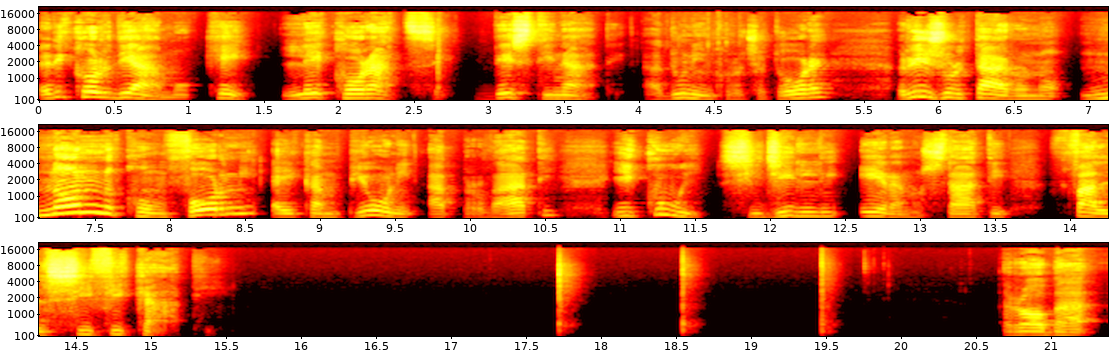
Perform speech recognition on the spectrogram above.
Ricordiamo che le corazze destinate ad un incrociatore risultarono non conformi ai campioni approvati i cui sigilli erano stati falsificati. Roba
